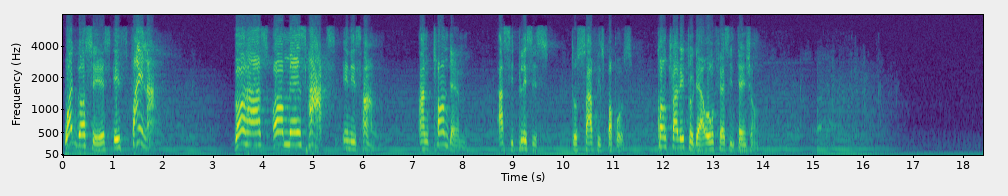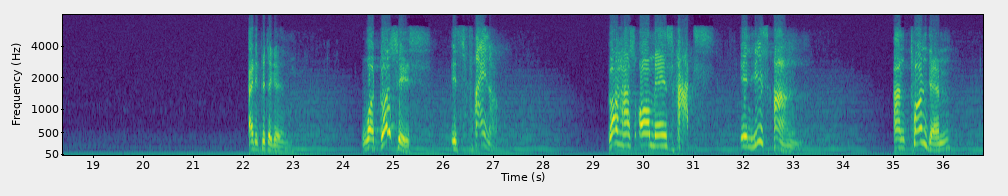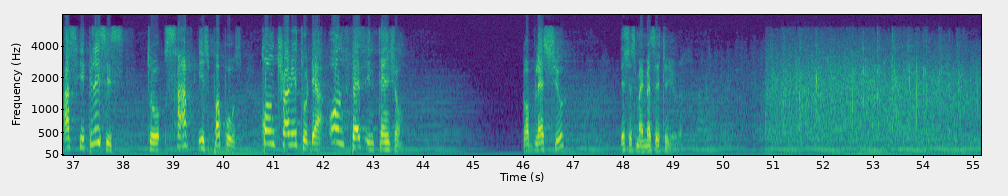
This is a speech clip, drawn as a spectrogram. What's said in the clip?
What God says is final. God has all men's hearts in his hand and turn them as he pleases to serve his purpose contrary to their own first intention. I repeat again. What God says is final. God has all men's hearts in his hand and turn them as he pleases to serve his purpose contrary to their own first intention. God bless you. This is my message to you.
